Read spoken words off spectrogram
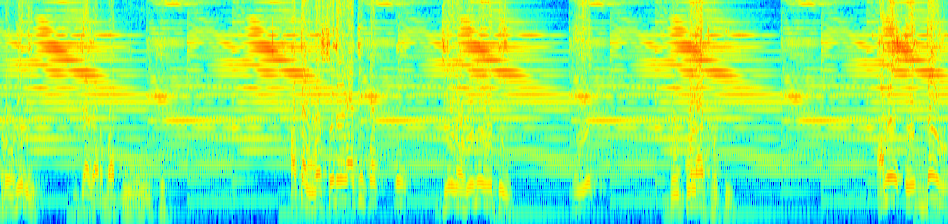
रोहिणी तिच्या गर्भात नेऊन ठेव. आता वसुदेवाची पत्नी जी रोहिणी होती ही गोकुळात होती. आणि एकदम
